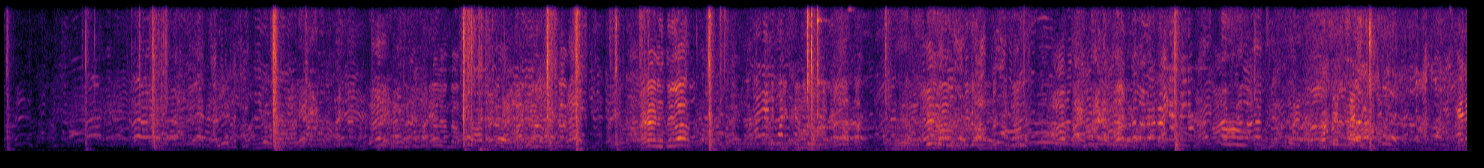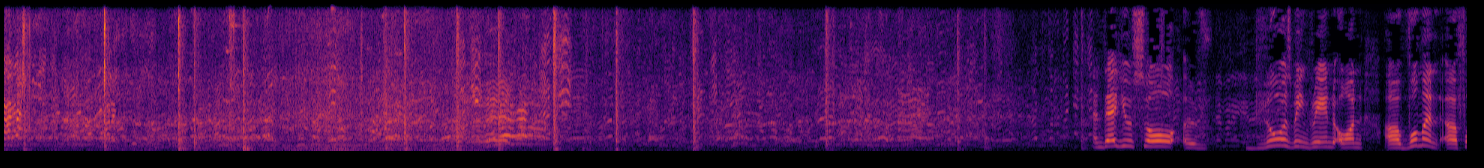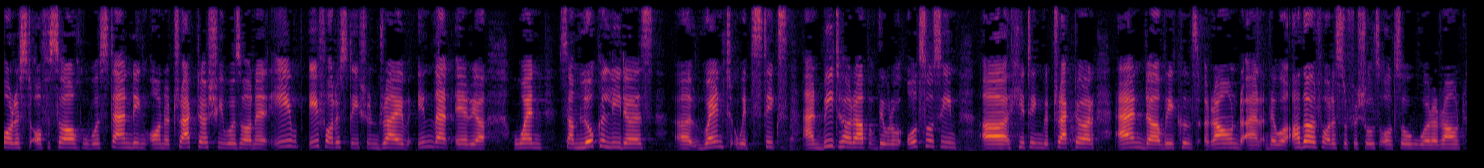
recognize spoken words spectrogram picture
And there you saw uh, blows being rained on a woman uh, forest officer who was standing on a tractor. She was on an afforestation drive in that area when some local leaders uh, went with sticks and beat her up. They were also seen uh, hitting the tractor and uh, vehicles around and there were other forest officials also who were around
